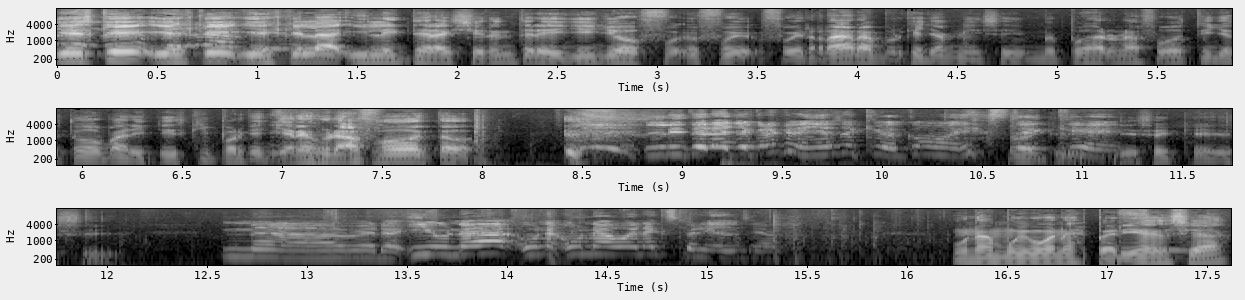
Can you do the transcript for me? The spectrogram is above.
y es que, y es que, y es que la, y la interacción entre ella y yo fue, fue, fue rara porque ella me dice, ¿me puedes dar una foto? Y yo todo mariquiski, porque quieres una foto? Literal, yo creo que la niña se quedó como, ¿este qué? Y sé que sí. Nah, pero... Y una, una, una buena experiencia. Una muy buena experiencia.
